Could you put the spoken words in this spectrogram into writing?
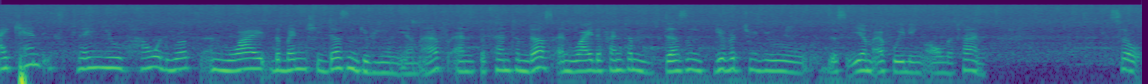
I can't explain you how it works and why the Banshee doesn't give you an EMF and the Phantom does, and why the Phantom doesn't give it to you, this EMF reading all the time. So,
